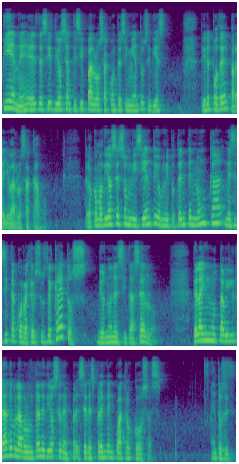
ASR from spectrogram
tiene, es decir, Dios se anticipa a los acontecimientos y Dios tiene poder para llevarlos a cabo. Pero como Dios es omnisciente y omnipotente, nunca necesita corregir sus decretos. Dios no necesita hacerlo. De la inmutabilidad de la voluntad de Dios se, desprenden cuatro cosas. Entonces,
